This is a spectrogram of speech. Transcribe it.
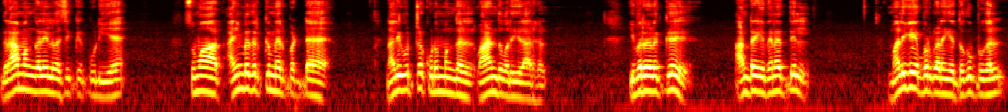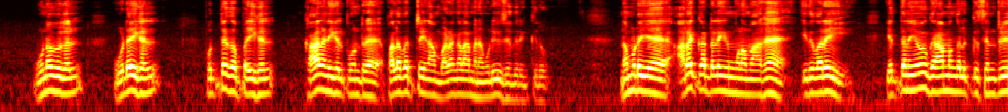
கிராமங்களில் வசிக்கக்கூடிய சுமார் ஐம்பதற்கும் மேற்பட்ட நலிவுற்ற குடும்பங்கள் வாழ்ந்து வருகிறார்கள். இவர்களுக்கு அன்றைய தினத்தில் மளிகை பொருட்கள் அடங்கிய தொகுப்புகள் உணவுகள் உடைகள் புத்தக பைகள் காலணிகள் போன்ற பலவற்றை நாம் வழங்கலாம் என முடிவு செய்திருக்கிறோம். நம்முடைய அறக்கட்டளையின் மூலமாக இதுவரை எத்தனையோ கிராமங்களுக்கு சென்று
